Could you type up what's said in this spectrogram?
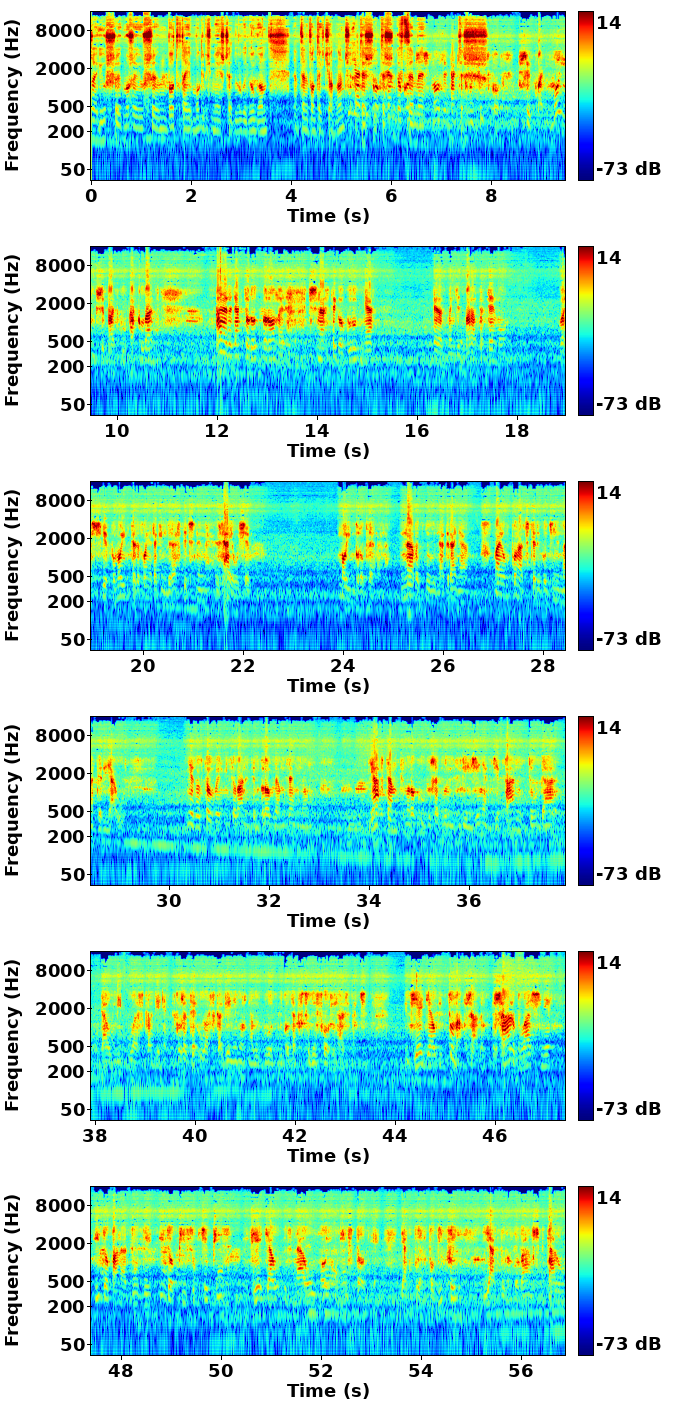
może już, może już, bo tutaj moglibyśmy jeszcze długo, długo ten wątek ciągnąć. A też, też chcemy... Może 24 godziny materiału. Nie został wyemitowany ten program ze mną. Ja w tamtym roku wyszedłem z więzienia, gdzie pan Duda dał mi ułaskawienie. Tylko, że te ułaskawienie można by było tylko tak w cudzysłowie nazwać. Wiedział i tu mam żal. Żal właśnie i do pana Dudy, i do PiSu, gdzie PiS wiedział, znał moją historię. Jak byłem pobity, jak wylądowałem w szpitalu,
